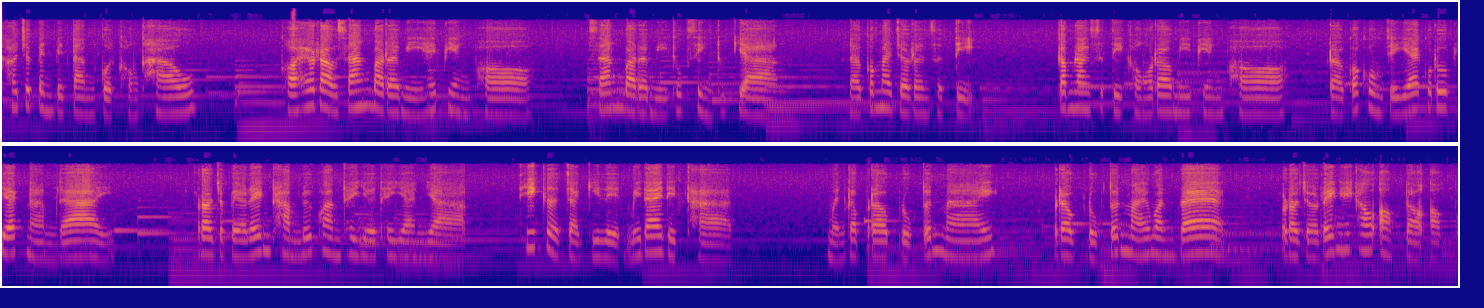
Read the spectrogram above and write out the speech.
เขาจะเป็นไปตามกฎของเขา ขอให้เราสร้างบารมีให้เพียงพอ สร้างบารมีทุกสิ่งทุกอย่าง แล้วก็มาเจริญสติกำลังสติของเรามีเพียงพอ เราก็คงจะแยกรูปแยกนามได้ เราจะไปเร่งทำด้วยความทะเยอทะยานอยาก ที่เกิดจากกิเลสไม่ได้เด็ดขาด เหมือนกับเราปลูกต้นไม้ เราปลูกต้นไม้วันแรก เราจะเร่งให้เขาออกดอกออกผ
